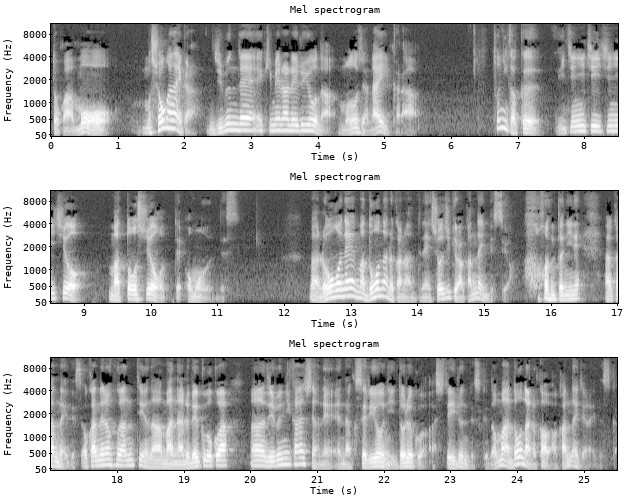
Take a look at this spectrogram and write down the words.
とかもう、もうしょうがないから、自分で決められるようなものじゃないから、とにかく一日一日を全うしようって思うんです。まあ老後ね、まあどうなるかなんてね、正直わかんないんですよ。本当にね、わかんないです。お金の不安っていうのは、まあなるべく僕はあ自分に関してはね、なくせるように努力はしているんですけど、まあどうなるかはわかんないじゃないですか。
